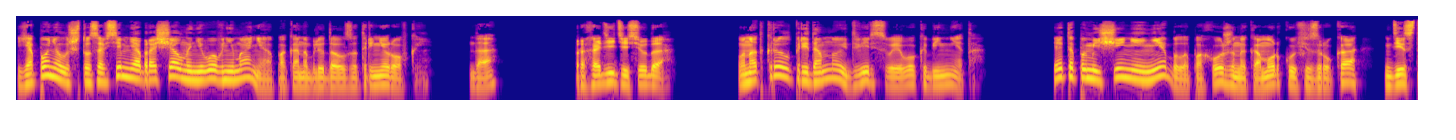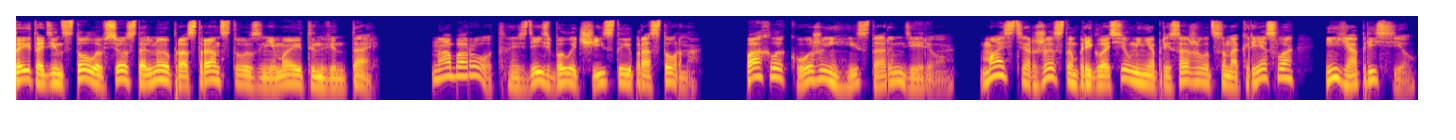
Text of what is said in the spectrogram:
Я понял, что совсем не обращал на него внимания, пока наблюдал за тренировкой. «Да?» «Проходите сюда». Он открыл передо мной дверь своего кабинета. Это помещение не было похоже на коморку физрука, где стоит один стол, а все остальное пространство занимает инвентарь. Наоборот, здесь было чисто и просторно. Пахло кожей и старым деревом. Мастер жестом пригласил меня присаживаться на кресло, и я присел.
